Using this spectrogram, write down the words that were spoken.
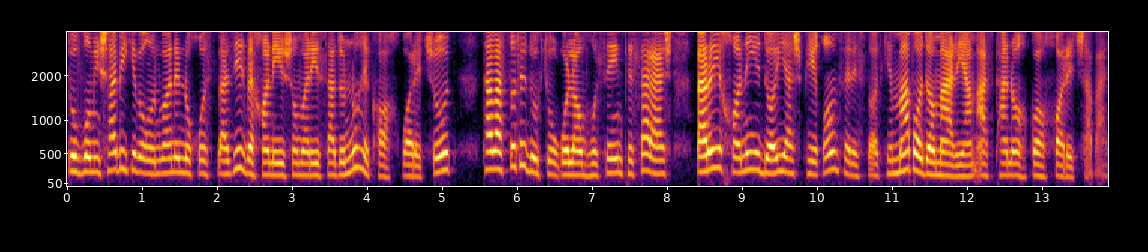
دومین شبی که به عنوان نخست وزیر به خانه شماره 109 کاخ وارد شد، توسط دکتر غلام حسین پسرش برای خانه داییش پیغام فرستاد که مبادا مریم از پناهگاه خارج شود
